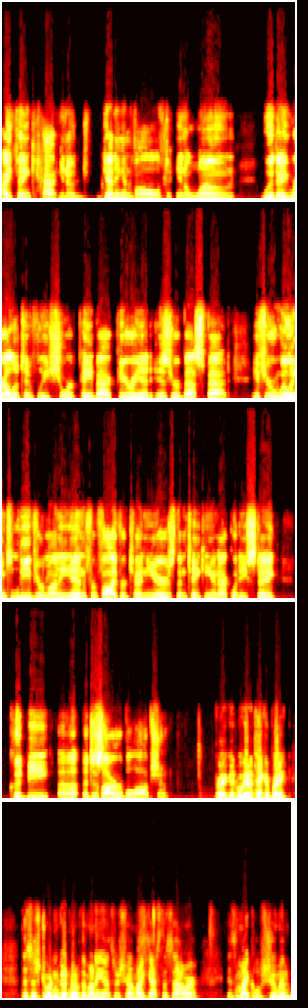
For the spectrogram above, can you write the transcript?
I think ha- you know getting involved in a loan with a relatively short payback period is your best bet if you're willing to leave your money in for five or 10 years, then taking an equity stake could be uh, a desirable option. Very good. We're going to take a break. This is Jordan Goodman of the Money Answer Show. My guest this hour is Michael Shuman.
